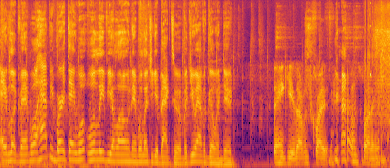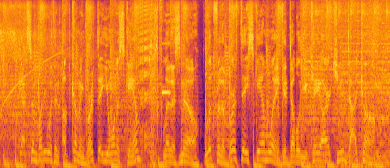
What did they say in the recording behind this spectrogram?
Hey, look, man. Well, happy birthday. We'll we'll leave you alone and we'll let you get back to it. But you have a good one, dude. Thank you. That was quite. That was funny. Got somebody with an upcoming birthday you want to scam? Let us know. Look for the birthday scam link at WKRQ.com.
